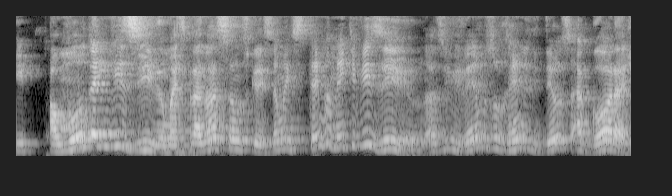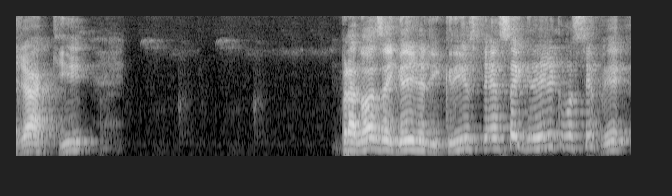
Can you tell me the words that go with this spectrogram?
que ao mundo é invisível, mas para nós somos cristãos é extremamente visível. Nós vivemos o reino de Deus agora, já aqui, para nós, a igreja de Cristo é essa igreja que você vê,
